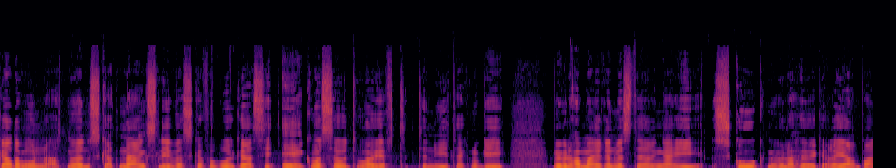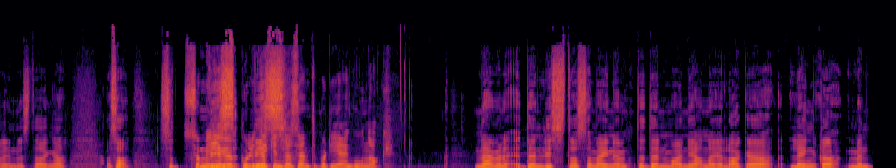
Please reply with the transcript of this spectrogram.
Gardermoen. At vi ønsker at næringslivet skal få bruke sin egen CO2-avgift til ny teknologi. Vi vil ha mer investeringer i skog, vi vil ha høyere jernbaneinvesteringer. Altså, så, så miljøpolitikken hvis, til Senterpartiet er god nok? Nei, men Den lista som jeg nevnte, den må en gjerne lage lengre. Men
